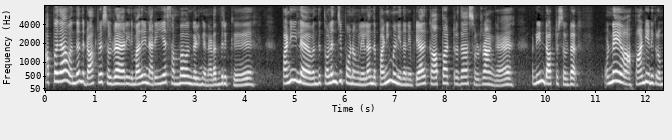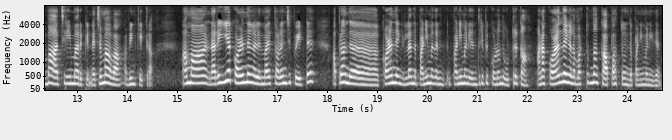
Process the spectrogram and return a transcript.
அப்போ தான் வந்து அந்த டாக்டர் சொல்கிறார் இது மாதிரி நிறைய சம்பவங்கள் இங்கே நடந்திருக்கு. பனியில் வந்து தொலைஞ்சு போனவங்களெல்லாம் அந்த பனி மனிதன் எப்படியாவது காப்பாற்றுறதா சொல்கிறாங்க அப்படின்னு டாக்டர் சொல்கிறார் உடனே பாண்டியனுக்கு ரொம்ப ஆச்சரியமாக இருக்குது நிஜமாவா அப்படின்னு கேட்குறான் ஆமாம் நிறைய குழந்தைங்கள் இது மாதிரி தொலைஞ்சு போயிட்டு அப்புறம் அந்த குழந்தைங்கள அந்த பனிமதன் பனிமனிதன் திருப்பி கொண்டு வந்து விட்டுருக்கான். ஆனால் குழந்தைங்கள மட்டும்தான் காப்பாற்றும் இந்த பனிமனிதன்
